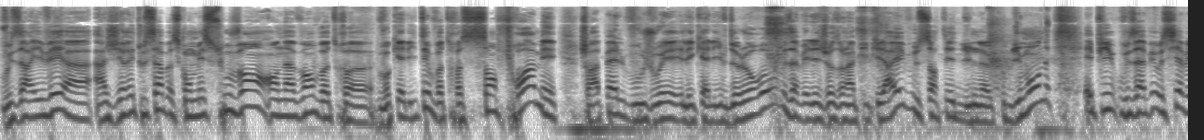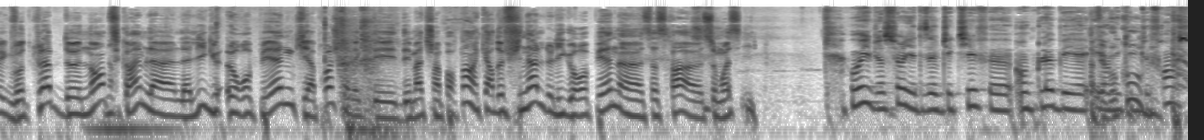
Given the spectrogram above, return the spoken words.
vous arrivez à, à gérer tout ça? Parce qu'on met souvent en avant votre vos qualités, votre sang-froid. Mais je rappelle, vous jouez les qualifs de l'Euro, vous avez les Jeux Olympiques qui arrivent, vous sortez d'une Coupe du Monde, et puis vous avez aussi avec votre club de Nantes quand même la, la Ligue européenne qui approche avec des, des, matchs importants. Un quart de finale de Ligue européenne, euh, ça sera euh, ce mois-ci. Oui, bien sûr, il y a des objectifs euh, en club et, et en beaucoup. équipe de France.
